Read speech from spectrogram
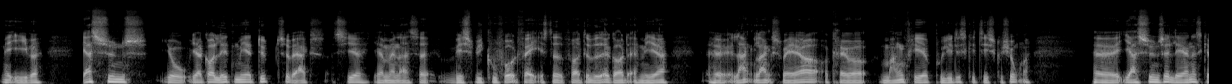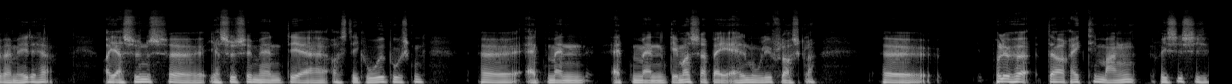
med Eva. Jeg synes jo, jeg går lidt mere dybt til værks og siger, jamen altså, hvis vi kunne få et fag i stedet for, det ved jeg godt er mere øh, langt, langt sværere og kræver mange flere politiske diskussioner. Øh, jeg synes, at lærerne skal være med i det her. Og jeg synes, øh, jeg synes simpelthen, det er at stikke hovedet i busken, øh, at, man, at man gemmer sig bag alle mulige floskler. Øh, prøv lige at høre, der er rigtig mange risici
